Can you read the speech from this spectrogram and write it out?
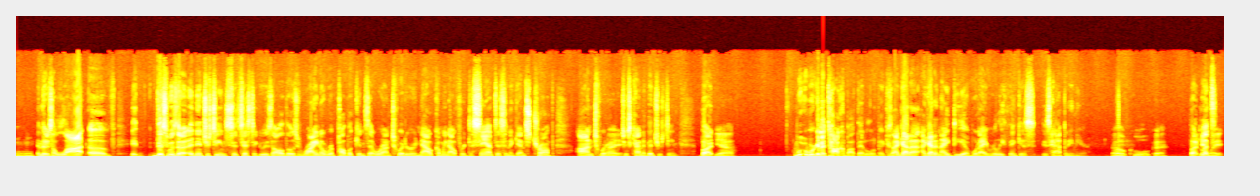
Mm-hmm. And there's a lot of it, this was a, an interesting statistic. It was all those rhino Republicans that were on Twitter and now coming out for DeSantis and against Trump on Twitter, right. which is kind of interesting. But yeah, we're going to talk about that a little bit because I got a I got an idea of what I really think is is happening here. Oh, cool. Okay. But Can't let's wait.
